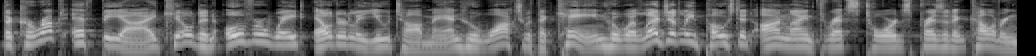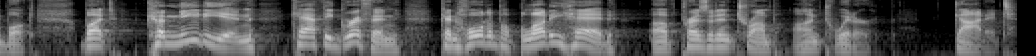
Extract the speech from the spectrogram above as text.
The corrupt FBI killed an overweight elderly Utah man who walks with a cane who allegedly posted online threats towards President Coloring Book. But comedian Kathy Griffin can hold up a bloody head of President Trump on Twitter. Got it.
